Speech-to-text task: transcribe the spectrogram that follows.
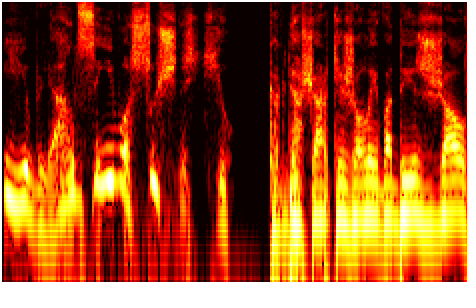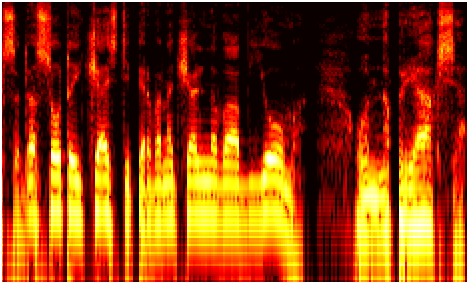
и являлся его сущностью. Когда шар тяжелой воды сжался до сотой части первоначального объема, он напрягся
